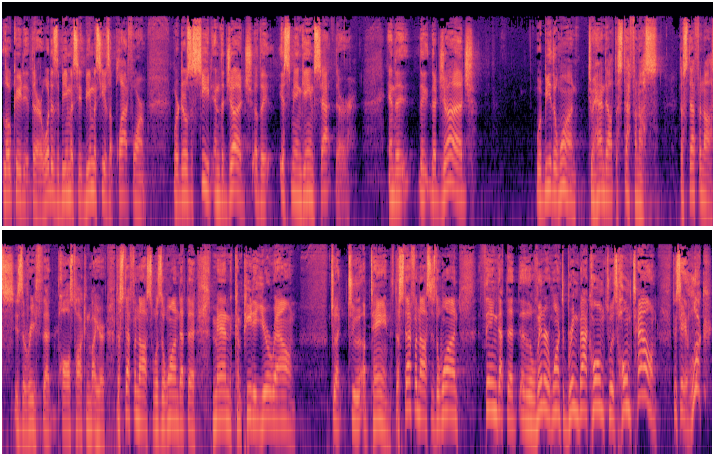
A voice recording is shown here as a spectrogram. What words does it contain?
located there. What is a bema seat? Bema seat is a platform where there was a seat, and the judge of the Isthmian game sat there. And the, the, the judge would be the one to hand out the Stephanos. The Stephanos is the wreath that Paul's talking about here. The Stephanos was the one that the men competed year round to, to obtain. The Stephanos is the one thing that the, the winner wanted to bring back home to his hometown to say, look,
